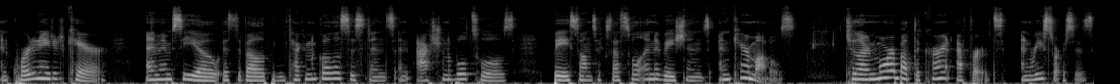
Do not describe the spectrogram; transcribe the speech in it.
and coordinated care, MMCO is developing technical assistance and actionable tools based on successful innovations and care models. To learn more about the current efforts and resources,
